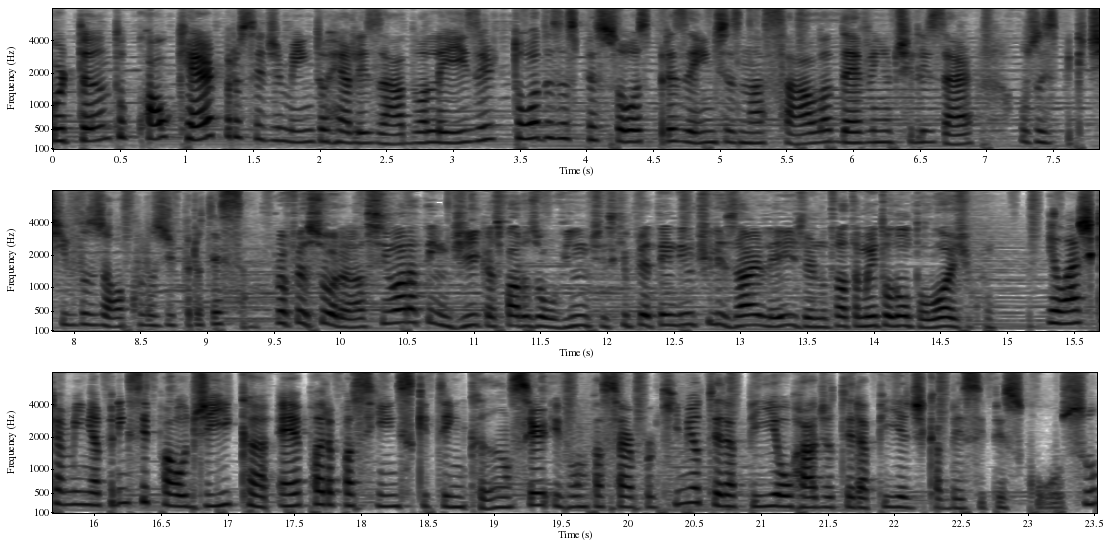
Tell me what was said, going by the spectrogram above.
Portanto, qualquer procedimento realizado a laser, todas as pessoas presentes na sala devem utilizar os respectivos óculos de proteção. Professora, a senhora tem dicas para os ouvintes que pretendem utilizar laser no tratamento odontológico? Eu acho que a minha principal dica é para pacientes que têm câncer e vão passar por quimioterapia ou radioterapia de cabeça e pescoço.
